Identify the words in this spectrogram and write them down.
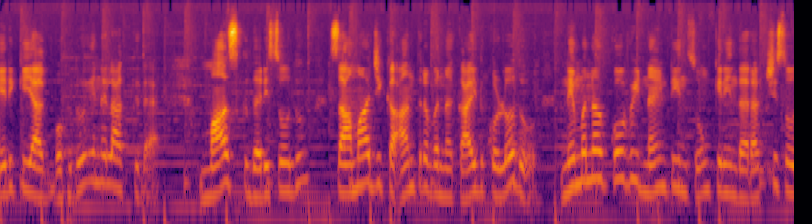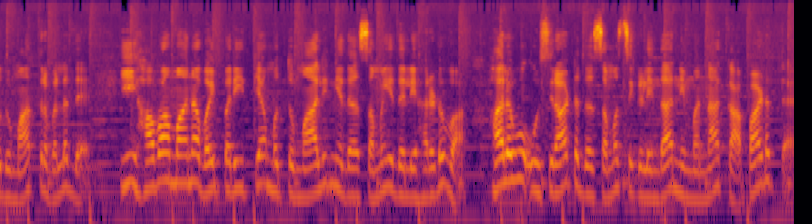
ಏರಿಕೆಯಾಗಬಹುದು ಎನ್ನಲಾಗ್ತಿದೆ. ಮಾಸ್ಕ್ ಧರಿಸೋದು, ಸಾಮಾಜಿಕ ಅಂತರವನ್ನು ಕಾಯ್ದುಕೊಳ್ಳೋದು, ನಿಮ್ಮನ್ನು ಕೋವಿಡ್ ನೈನ್ಟೀನ್ ಸೋಂಕಿನಿಂದ ರಕ್ಷಿಸೋದು ಮಾತ್ರವಲ್ಲದೆ, ಈ ಹವಾಮಾನ ವೈಪರೀತ್ಯ ಮತ್ತು ಮಾಲಿನ್ಯದ ಸಮಯದಲ್ಲಿ ಹರಡುವ ಹಲವು ಉಸಿರಾಟದ ಸಮಸ್ಯೆಗಳಿಂದ ನಿಮ್ಮನ್ನ ಕಾಪಾಡುತ್ತೆ.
